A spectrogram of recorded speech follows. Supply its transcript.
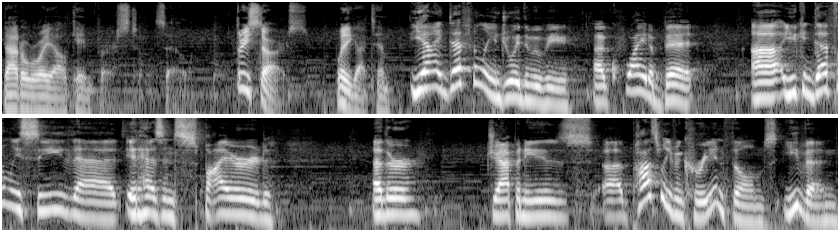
Battle Royale came first. So, three stars. What do you got, Tim? Yeah, I definitely enjoyed the movie uh, quite a bit. Uh, you can definitely see that it has inspired other Japanese, uh, possibly even Korean films, even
